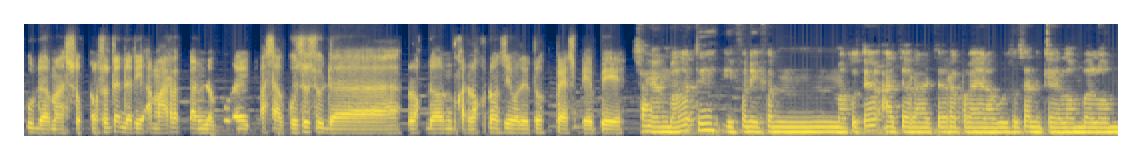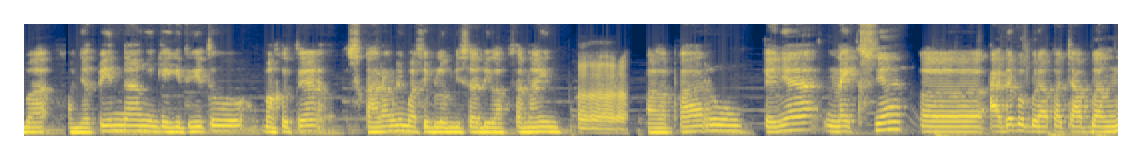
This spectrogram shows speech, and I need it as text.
udah masuk. Maksudnya dari Maret kan udah mulai. Pas Agustus sudah lockdown bukan lockdown sih waktu itu PSBB. Sayang banget ya event-event maksudnya acara-acara perayaan Agustusan kayak lomba-lomba panjat pinang yang kayak gitu-gitu. Maksudnya sekarang nih masih belum bisa dilaksanain Hmm. balap karung. Kayaknya nextnya eh, ada beberapa cabang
